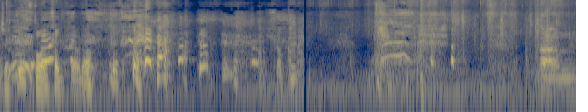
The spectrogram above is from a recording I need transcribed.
Check your forehead. Um.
